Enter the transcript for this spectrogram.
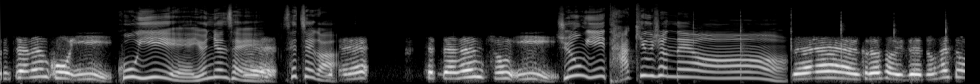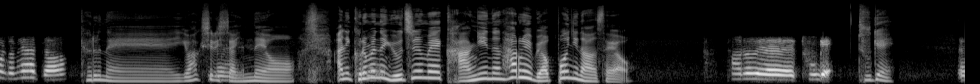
둘째는 고2. 고2 연년생, 네. 셋째가 네. 셋째는 중2. 중2 다 키우셨네요. 네, 그래서 이제 좀 활동을 좀 해야죠. 그러네. 이게 확실히 네. 진짜 있네요. 아니, 그러면은 요즘에 강의는 하루에 몇 번이나 하세요? 하루에 두 개. 두 개. 네,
